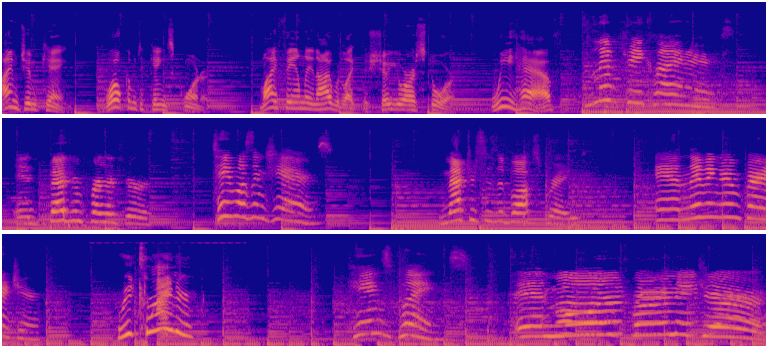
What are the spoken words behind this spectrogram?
I'm Jim King. Welcome to King's Corner. My family and I would like to show you our store. We have lift recliners, and bedroom furniture, tables and chairs, mattresses and box springs, and living room furniture, recliner, King's Place, and more furniture.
